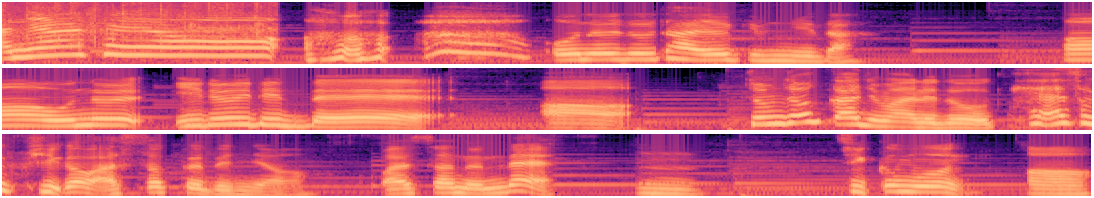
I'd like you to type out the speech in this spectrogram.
안녕하세요. 오늘도 다육입니다. 어, 오늘 일요일인데, 어, 좀 전까지만 해도 계속 비가 왔었거든요. 왔었는데, 음, 지금은, 어,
